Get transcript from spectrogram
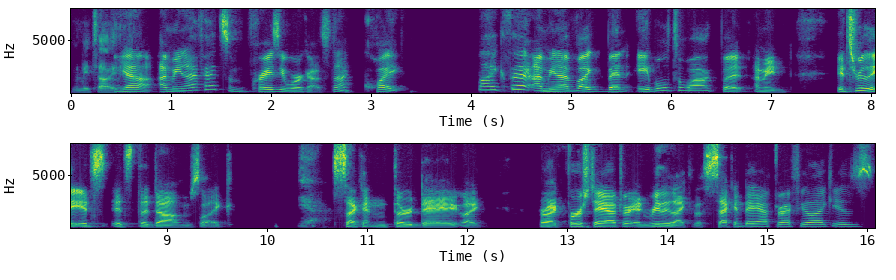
Let me tell you. Yeah, I mean, I've had some crazy workouts, not quite like that. I mean, I've like been able to walk, but I mean, it's really it's it's the dumbs like Yeah. second and third day, like or like first day after, and really like the second day after. I feel like is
